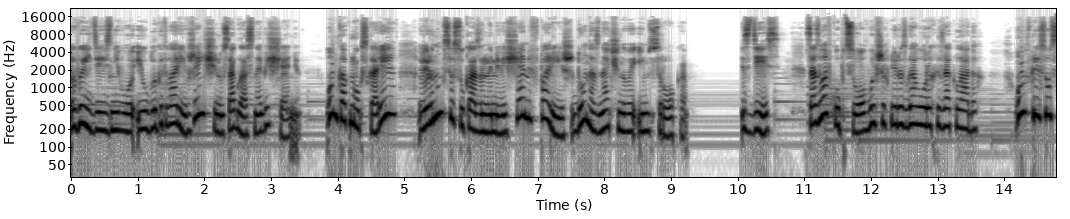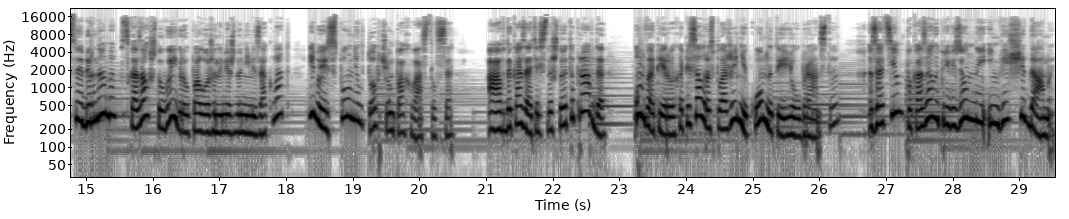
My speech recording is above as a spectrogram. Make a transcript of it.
Выйдя из него и ублаготворив женщину, согласно обещанию, он как мог скорее вернулся с указанными вещами в Париж до назначенного им срока. Здесь, созвав купцов, бывших при разговорах и закладах, он в присутствии Бернаба сказал, что выиграл положенный между ними заклад, ибо исполнил то, в чем похвастался. А в доказательство, что это правда, он, во-первых, описал расположение комнаты и ее убранства, затем показал и привезенные им вещи дамы,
